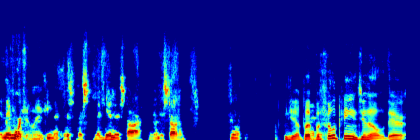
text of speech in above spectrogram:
and them Unfortunately. getting their, their, their getting their star, you know, their stardom. Yeah. yeah, but But, but. Philippines, you know, they're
